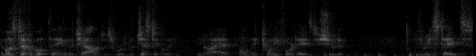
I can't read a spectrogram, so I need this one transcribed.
The most difficult thing, and the challenges were logistically. You know, I had only 24 days to shoot it, three states,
